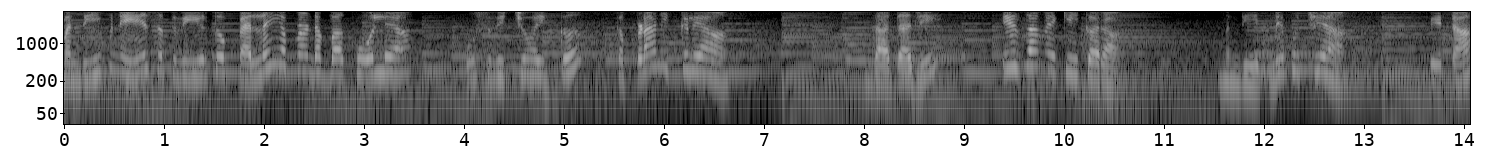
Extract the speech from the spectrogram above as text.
ਮਨਦੀਪ ਨੇ ਸਤਵੀਰ ਤੋਂ ਪਹਿਲਾਂ ਹੀ ਆਪਣਾ ਡੱਬਾ ਖੋਲ ਲਿਆ। ਉਸ ਵਿੱਚੋਂ ਇੱਕ ਕੱਪੜਾ ਨਿਕਲਿਆ। ਦਾਦਾ ਜੀ ਇਸ ਦਾ ਮੈਂ ਕੀ ਕਰਾਂ? ਮਨਦੀਪ ਨੇ ਪੁੱਛਿਆ, ਬੇਟਾ,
